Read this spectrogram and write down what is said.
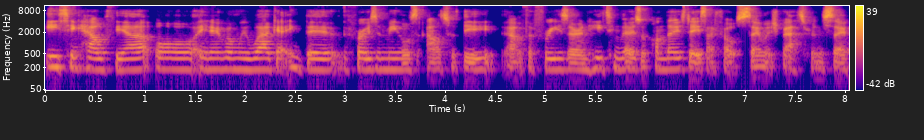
eating healthier, or you know, when we were getting the the frozen meals out of the out of the freezer and heating those up on those days, I felt so much better. And so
